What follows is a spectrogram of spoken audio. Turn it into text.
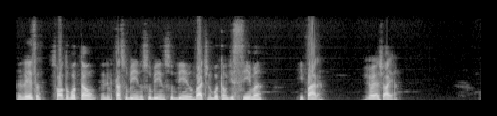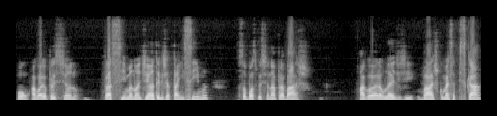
Beleza? Solta o botão, ele está subindo, subindo, subindo, bate no botão de cima e para. Joia, joia. Bom, agora eu pressiono para cima, não adianta, ele já está em cima. Eu só posso pressionar para baixo. Agora o LED de baixo começa a piscar,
